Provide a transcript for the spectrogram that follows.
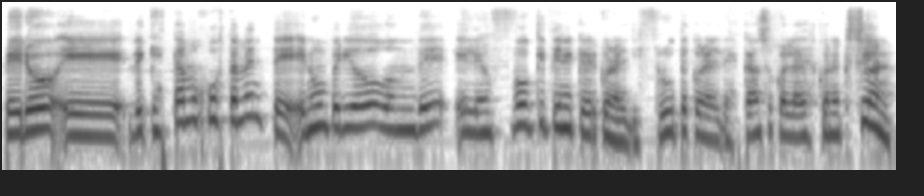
pero eh, de que estamos justamente en un periodo donde el enfoque tiene que ver con el disfrute, con el descanso, con la desconexión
